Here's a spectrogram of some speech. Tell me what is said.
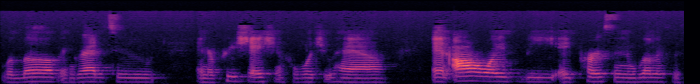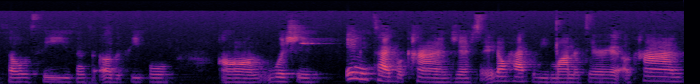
with love and gratitude and appreciation for what you have and always be a person willing to sow seeds into other people, um, which is any type of kind gesture. It don't have to be monetary. A kind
